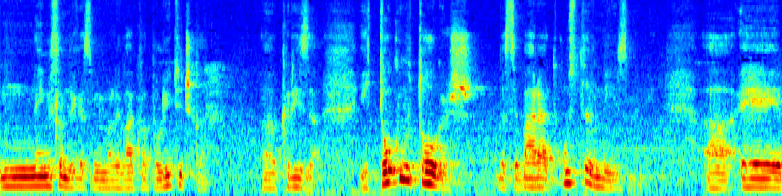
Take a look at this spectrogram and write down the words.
не мислам дека сме имале ваква политичка э, криза. И токму тогаш да се бараат уставни измени е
